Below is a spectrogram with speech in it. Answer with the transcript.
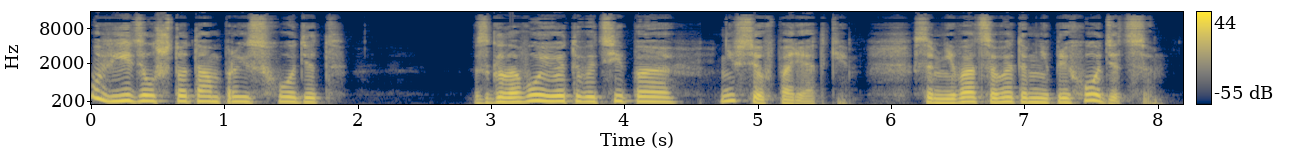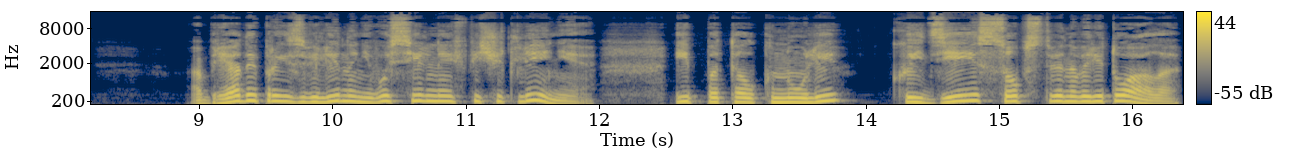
Увидел, что там происходит. С головой у этого типа не все в порядке. Сомневаться в этом не приходится. Обряды произвели на него сильное впечатление и подтолкнули к идее собственного ритуала,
